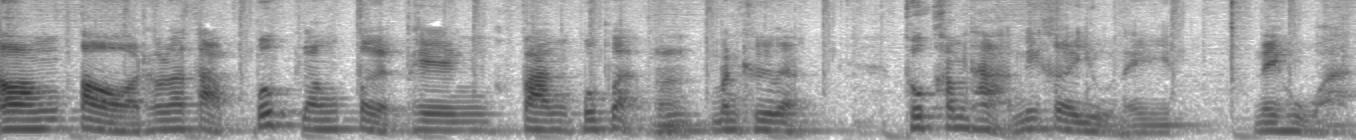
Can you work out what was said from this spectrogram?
ลองต่อโทรศัพท์ปุ๊บลองเปิดเพลงฟังปุ๊บอะมันอืมมันคือแบบทุกคำถามที่เคยอยู่ในในหัวอะ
